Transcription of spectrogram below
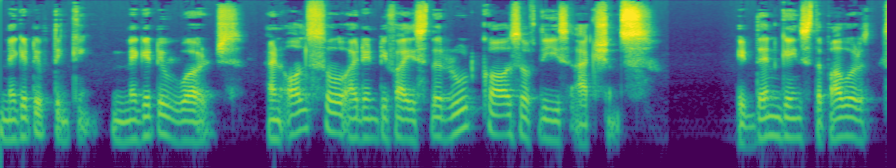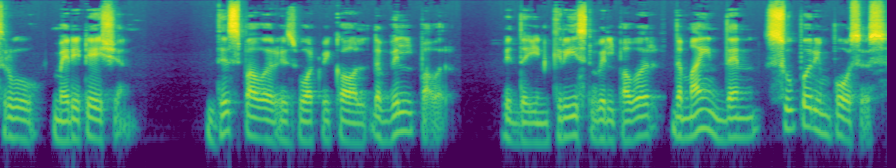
negative thinking, negative words, and also identifies the root cause of these actions. It then gains the power through meditation this power is what we call the will power. with the increased willpower, the mind then superimposes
